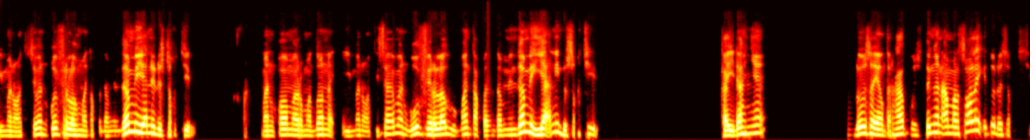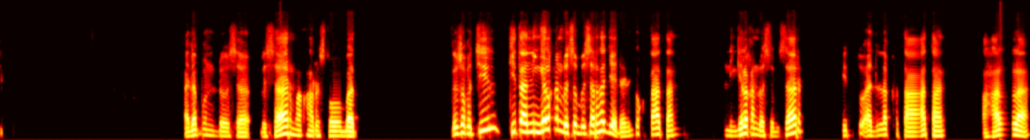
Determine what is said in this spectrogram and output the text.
iman wa ihtisaban ghufir lahu ma taqaddama min dhanbi yakni dosa kecil. Man qama ramadhana iman wa ihtisaban ghufir lahu ma taqaddama min dhanbi yakni dosa kecil. Kaidahnya dosa yang terhapus dengan amal soleh itu dosa kecil. Adapun dosa besar maka harus tobat. Dosa kecil kita ninggalkan dosa besar saja dan itu ketaatan. Meninggalkan dosa besar itu adalah ketaatan, pahala.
